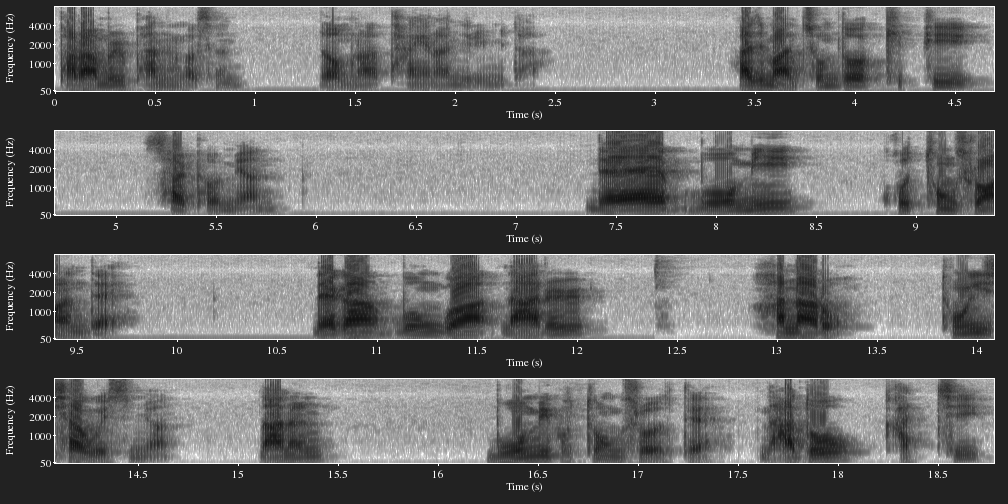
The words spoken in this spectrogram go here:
바람을 받는 것은 너무나 당연한 일입니다. 하지만 좀 더 깊이 살펴보면 내 몸이 고통스러워하는데 내가 몸과 나를 하나로 동일시하고 있으면 나는 몸이 고통스러울 때 나도 같이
